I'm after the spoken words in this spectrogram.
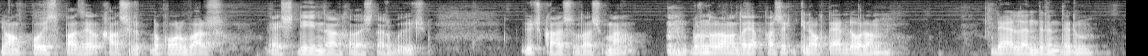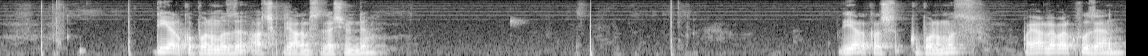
Young Boys Basel karşılıklı gol var eşliğinde arkadaşlar. Bu 3 3 karşılaşma. Bunun oranı da yaklaşık 2.50 oran. Değerlendirin derim. Diğer kuponumuzu açıklayalım size şimdi. Diğer kuponumuz Bayer Leverkusen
